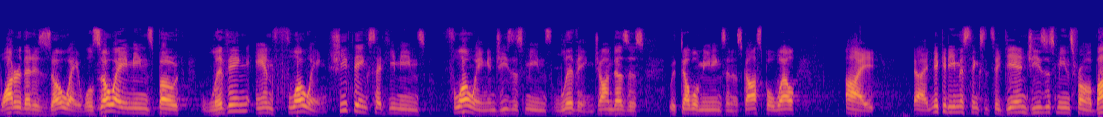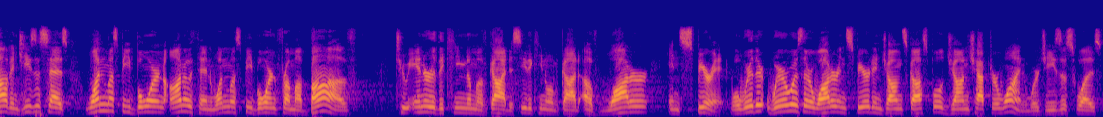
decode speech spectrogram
Water that is Zoe. Well, Zoe means both living and flowing. She thinks that he means flowing and Jesus means living. John does this with double meanings in his gospel. Well, uh, Nicodemus thinks it's again, Jesus means from above, and Jesus says one must be born anothen, one must be born from above to enter the kingdom of God, to see the kingdom of God of water and spirit. Well, where, there, where was there water and spirit in John's gospel? John chapter 1, where Jesus was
